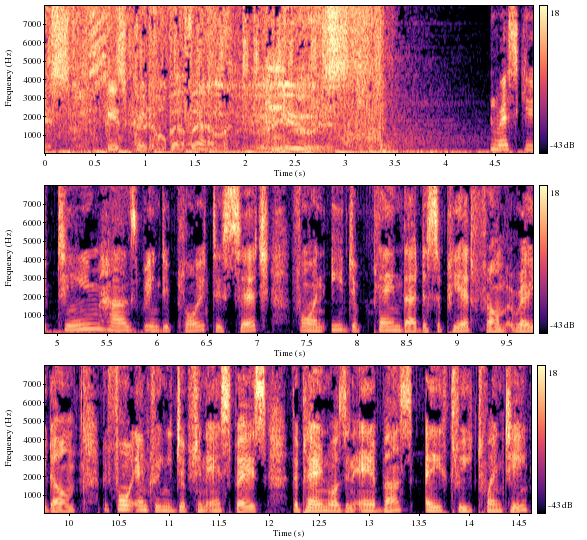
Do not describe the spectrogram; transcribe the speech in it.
This is Good Hope FM News. rescue team has been deployed to search for an Egypt plane that disappeared from radar before entering Egyptian airspace. The plane was an Airbus A320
